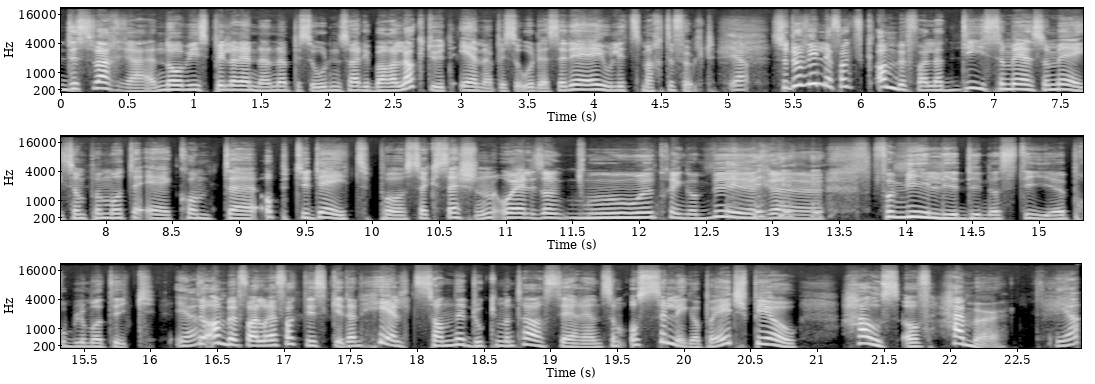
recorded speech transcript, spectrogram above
dessverre, når vi spiller inn denne episoden, så har de bare lagt ut én episode, så det er jo litt smertefullt. Ja. Så da vil jeg faktisk anbefale at de som er som meg, som på en måte er kommet eh, up to date på Succession, og er litt sånn jeg trenger mer eh, familiedynastiproblematikk. Ja. Da anbefaler jeg faktisk den helt sanne dokumentarserien som også ligger på HBO, House of Hammer. Ja.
